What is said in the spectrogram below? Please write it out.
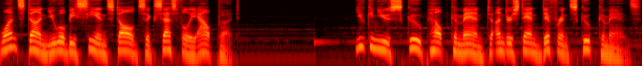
Once done you will be see installed successfully output. You can use scoop help command to understand different scoop commands.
